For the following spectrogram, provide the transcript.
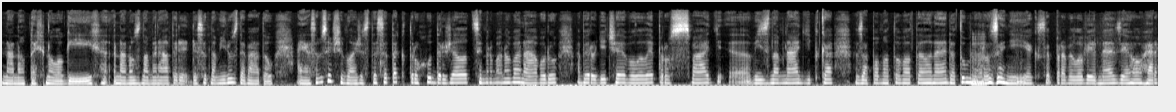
nanotechnologiích. Nano znamená tedy 10 na minus devátou. A já jsem si všimla, že jste se tak trochu držel Cimrmanova návodu, aby rodiče volili pro svá významná dítka zapamatovatelné datum hmm. narození, jak se pravilo v jedné z jeho her.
